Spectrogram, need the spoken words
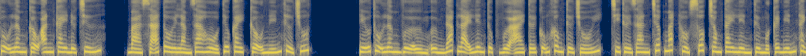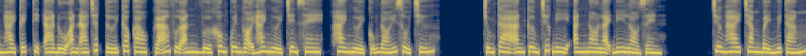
Thụ lâm cậu ăn cay được chứ? Bà xã tôi làm ra hồ tiêu cay cậu nếm thử chút. Tiếu thụ lâm vừa ừm ừm đáp lại liên tục vừa ai tới cũng không từ chối, chỉ thời gian chớp mắt hộp xốp trong tay liền từ một cái biến thành hai cái thịt A đồ ăn A chất tới cao cao, gã vừa ăn vừa không quên gọi hai người trên xe, hai người cũng đói rồi chứ. Chúng ta ăn cơm trước đi, ăn no lại đi lò rèn. chương 278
